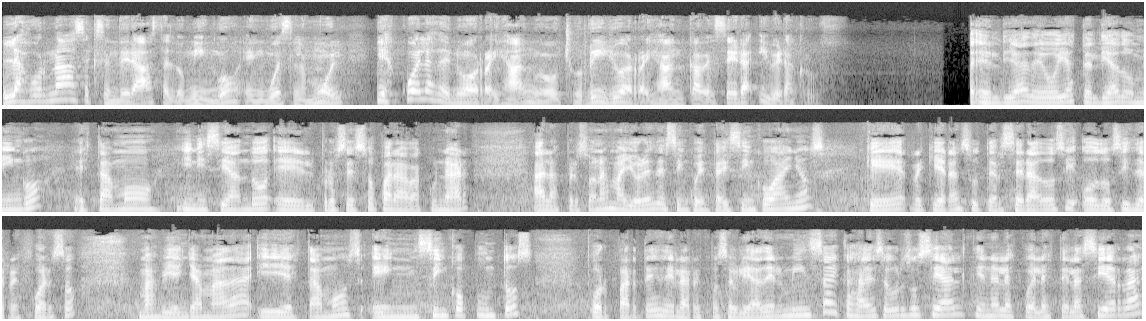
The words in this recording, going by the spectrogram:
La jornada se extenderá hasta el domingo en Westland Mall y escuelas de Nuevo Arraiján, Nuevo Chorrillo, Arraiján, Cabecera y Veracruz. El día de hoy hasta el día domingo estamos iniciando el proceso para vacunar a las personas mayores de 55 años que requieran su tercera dosis o dosis de refuerzo, más bien llamada, y estamos en cinco puntos por parte de la responsabilidad del MINSA y Caja de Seguro Social, tiene la Escuela Estela Sierra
